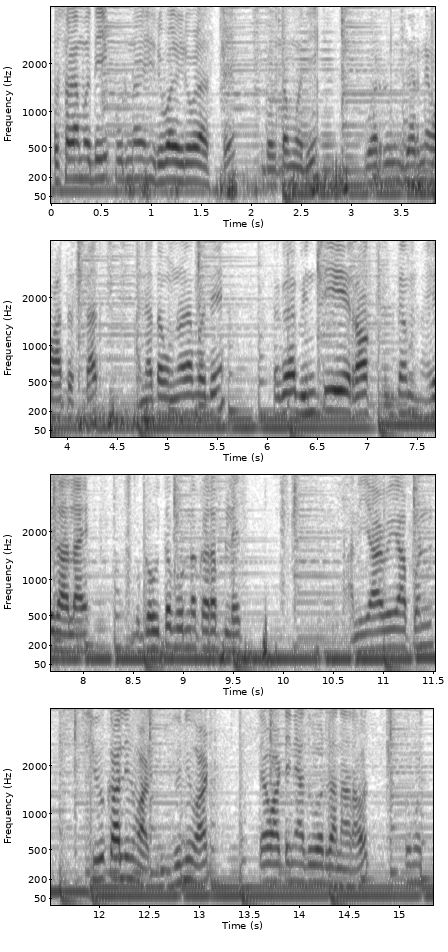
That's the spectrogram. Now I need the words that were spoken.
पावसाळ्यामध्ये पूर्ण हिरवळ हिरवळ असते गौतममध्ये वरून झरणे वाहत असतात. आणि आता उन्हाळ्यामध्ये सगळ्या भिंती रॉक एकदम हे झाला आहे गवतं पूर्ण करपलेत. आणि यावेळी आपण शिवकालीन वाट जुनी वाट त्या वाटेने आज वर जाणार आहोत. तो मग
